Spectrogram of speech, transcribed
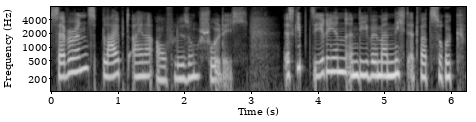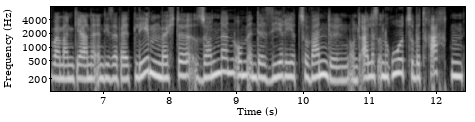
Severance bleibt eine Auflösung schuldig. Es gibt Serien, in die will man nicht etwa zurück, weil man gerne in dieser Welt leben möchte, sondern um in der Serie zu wandeln und alles in Ruhe zu betrachten,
